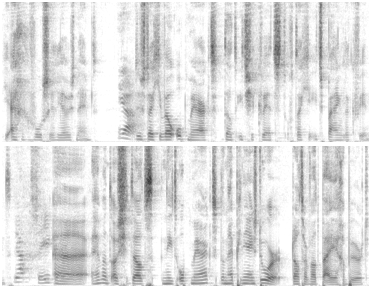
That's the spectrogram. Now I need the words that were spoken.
je eigen gevoel serieus neemt. Ja, Dus dat je wel opmerkt dat iets je kwetst of dat je iets pijnlijk vindt. ja zeker. Eh, hè, want als je dat niet opmerkt, dan heb je niet eens door dat er wat bij je gebeurt.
